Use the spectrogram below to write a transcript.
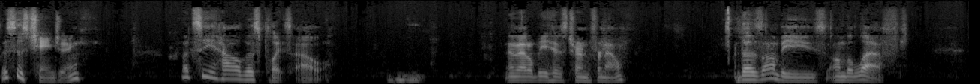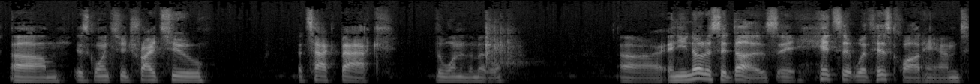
this is changing. Let's see how this plays out. And that'll be his turn for now. The zombies on the left um, is going to try to attack back the one in the middle. Uh, and you notice it does. It hits it with his clawed hand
